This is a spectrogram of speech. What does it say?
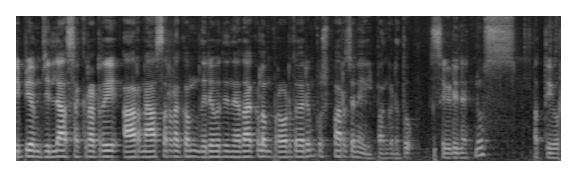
സി പി എം ജില്ലാ സെക്രട്ടറി ആർ നാസറടക്കം നിരവധി നേതാക്കളും പ്രവർത്തകരും പുഷ്പാർച്ചനയിൽ പങ്കെടുത്തു. C D net news Pathiyoor.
